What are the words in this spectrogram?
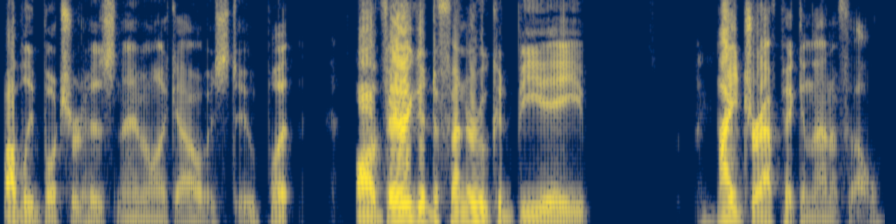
probably butchered his name like I always do, but a very good defender who could be a high draft pick in the NFL.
